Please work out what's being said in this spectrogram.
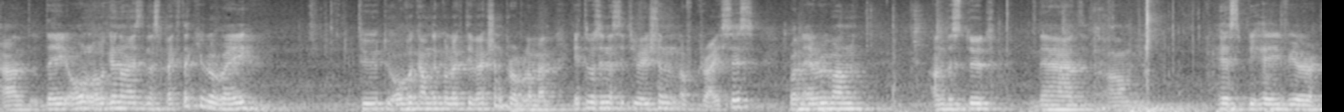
And they all organized in a spectacular way to, to overcome the collective action problem. And it was in a situation of crisis when everyone understood that um, his behavior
